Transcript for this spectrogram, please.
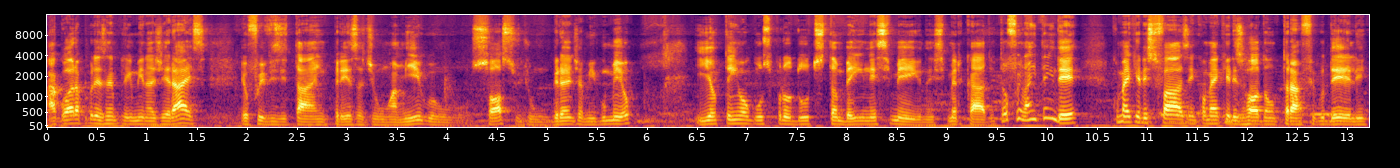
Agora, por exemplo, em Minas Gerais, eu fui visitar a empresa de um amigo, um sócio de um grande amigo meu, e eu tenho alguns produtos também nesse meio, nesse mercado. Então eu fui lá entender como é que eles fazem, como é que eles rodam o tráfego dele,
